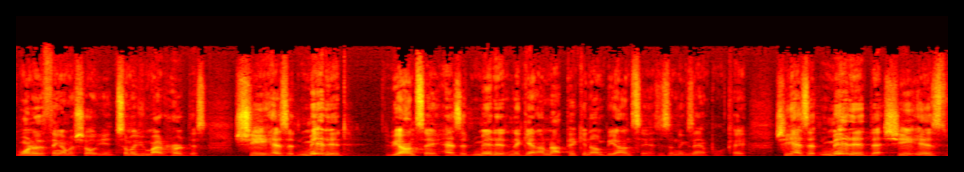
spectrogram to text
one other thing I'm going to show you. Some of you might have heard this. She has admitted, Beyonce has admitted, and again, I'm not picking on Beyonce as an example. Okay, she has admitted that she is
